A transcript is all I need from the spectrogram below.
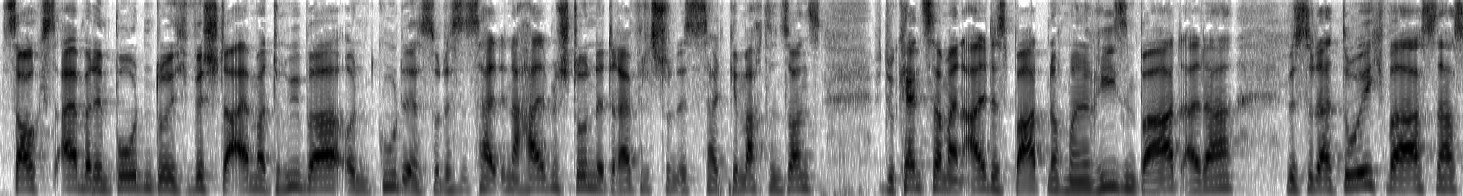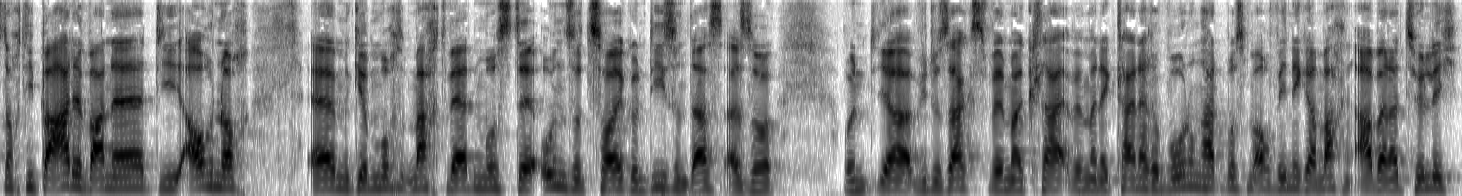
saugst einmal den Boden durch, wischst da einmal drüber und gut ist. So, das ist halt in einer halben Stunde, dreiviertel Stunde ist es halt gemacht. Und sonst, du kennst ja mein altes Bad noch, mein Riesenbad, Alter, bis du da durch warst, dann hast noch die Badewanne, die auch noch ähm, gemacht werden musste und so Zeug und dies und das, also und ja, wie du sagst, wenn man, wenn man eine kleinere Wohnung hat, muss man auch weniger machen, aber natürlich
